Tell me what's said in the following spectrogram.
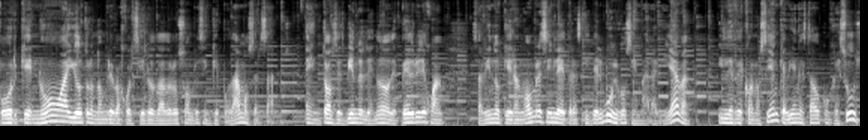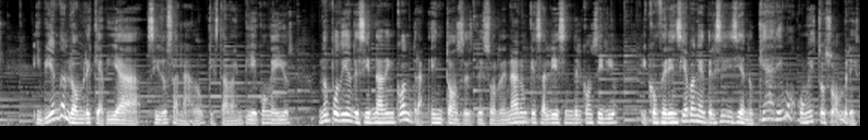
porque no hay otro nombre bajo el cielo dado a los hombres en que podamos ser salvos. Entonces, viendo el denuedo de Pedro y de Juan, sabiendo que eran hombres sin letras y del vulgo, se maravillaban y les reconocían que habían estado con Jesús. Y viendo al hombre que había sido sanado, que estaba en pie con ellos, no podían decir nada en contra. Entonces les ordenaron que saliesen del concilio y conferenciaban entre sí diciendo, ¿qué haremos con estos hombres?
